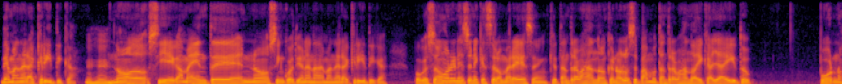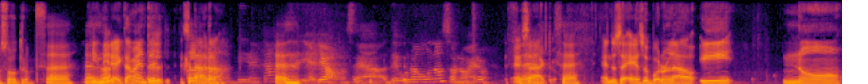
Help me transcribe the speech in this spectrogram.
de manera crítica, no ciegamente, no sin cuestionar nada, de manera crítica, porque son organizaciones que se lo merecen, que están trabajando, aunque no lo sepamos, están trabajando ahí calladitos por nosotros. Sí, eso- Indirectamente, el- Claro. No, directamente Eh. diría yo. O sea, de uno a uno son los héroes. Sí, Exacto. Sí. Entonces, eso por un lado. Y no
